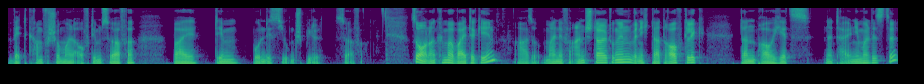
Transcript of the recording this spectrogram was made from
Wettkampf schon mal auf dem Surfer bei dem Bundesjugendspiel-Surfer. So, dann können wir weitergehen. Also meine Veranstaltungen, wenn ich da draufklicke, dann brauche ich jetzt eine Teilnehmerliste.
